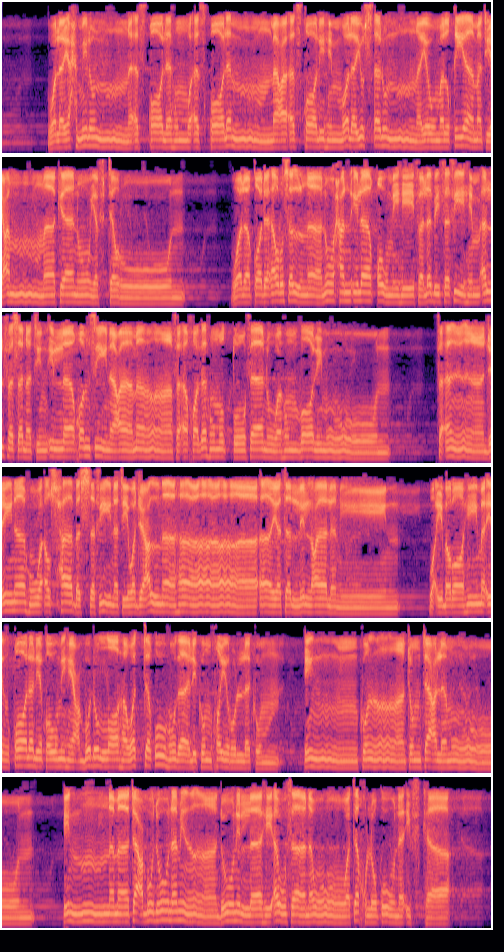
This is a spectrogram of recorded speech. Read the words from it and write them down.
وليحملن أثقالهم وأثقالا مع أثقالهم وليسألن يوم القيامة عما كانوا يفترون. ولقد أرسلنا نوحا إلى قومه فلبث فيهم ألف سنة إلا خمسين عاما فأخذهم الطوفان وهم ظالمون. فأنجيناه وأصحاب السفينة وجعلناها آية للعالمين. وإبراهيم إذ قال لقومه اعبدوا الله واتقوه ذلكم خير لكم إن كنتم تعلمون. إنما تعبدون من دون الله أوثانا وتخلقون إفكا.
